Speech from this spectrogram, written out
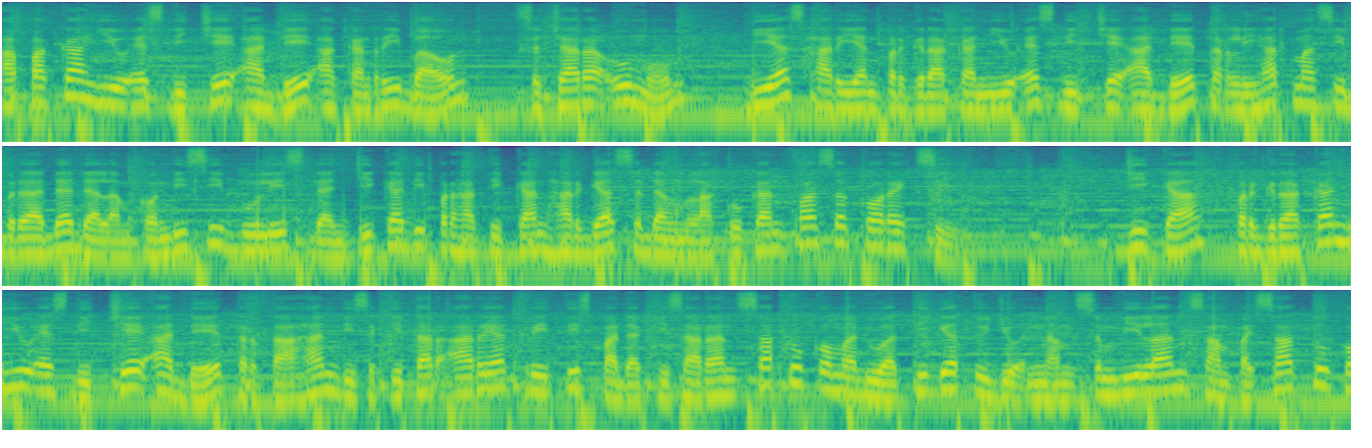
Apakah USD CAD akan rebound? Secara umum, bias harian pergerakan USD CAD terlihat masih berada dalam kondisi bullish dan jika diperhatikan harga sedang melakukan fase koreksi. Jika pergerakan USD CAD tertahan di sekitar area kritis pada kisaran 1,23769 sampai 1,23580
